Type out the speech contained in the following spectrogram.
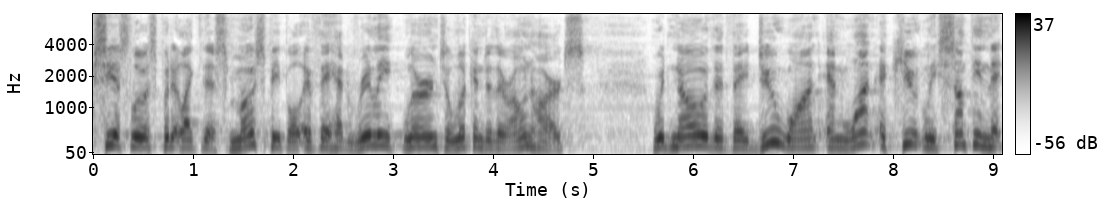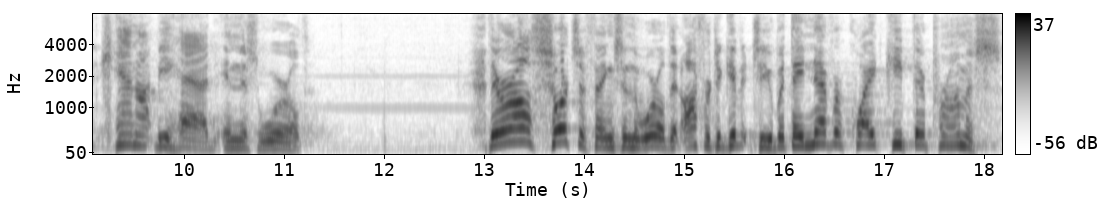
C.S. Lewis put it like this Most people, if they had really learned to look into their own hearts, would know that they do want and want acutely something that cannot be had in this world. There are all sorts of things in the world that offer to give it to you, but they never quite keep their promise.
